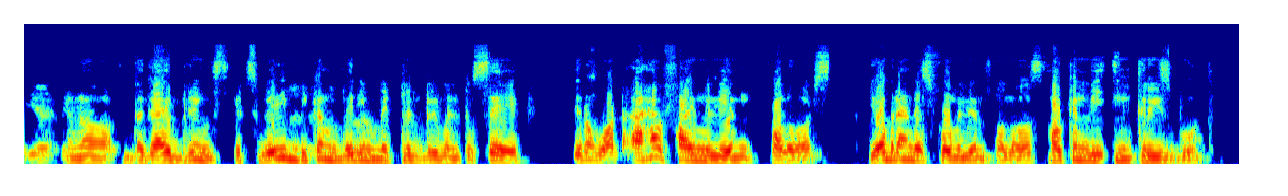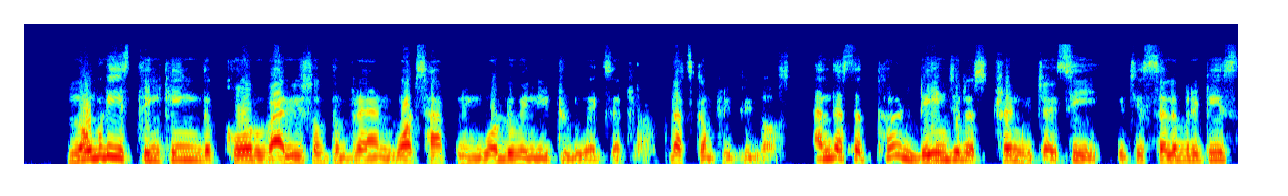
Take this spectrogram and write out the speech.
you know the guy brings. It's very become very metric driven to say, you know what, I have five million followers, your brand has four million followers. How can we increase both? Nobody is thinking the core values of the brand, what's happening, what do we need to do, etc. That's completely lost. And there's a third dangerous trend which I see, which is celebrities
